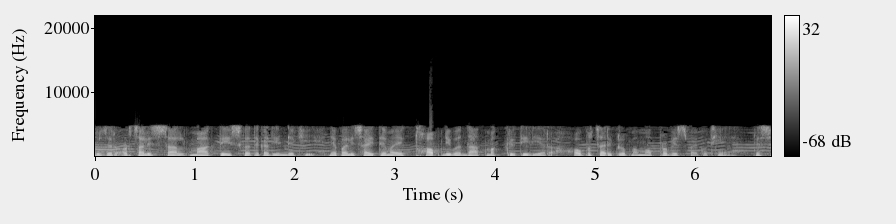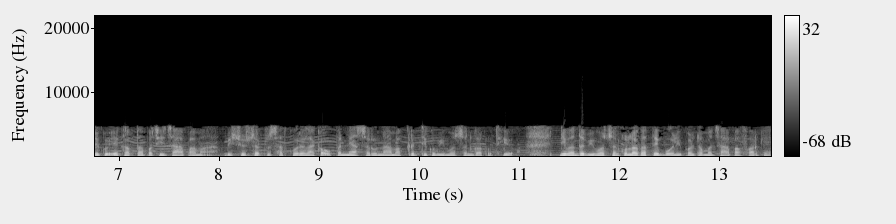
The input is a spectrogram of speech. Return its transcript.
दुई हजार अडचालिस साल माघ तेइस गतेका दिनदेखि नेपाली साहित्यमा एक थप निबन्धात्मक कृति लिएर औपचारिक रूपमा म प्रवेश भएको थिएँ। त्यसैको एक हप्तापछि झापामा विश्वेश्वर प्रसाद कोरेलाका उपन्यासहरू नामक कृतिको विमोचन गर्नु थियो। निबन्ध विमोचनको लगत्तै भोलिपल्ट म झापा फर्केँ।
